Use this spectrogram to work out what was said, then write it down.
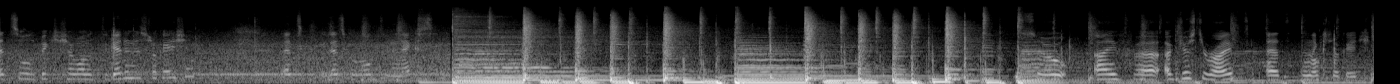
That's all the pictures I wanted to get in this location. Let's let's go on to the next. So I've uh, I've just arrived at the next location,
